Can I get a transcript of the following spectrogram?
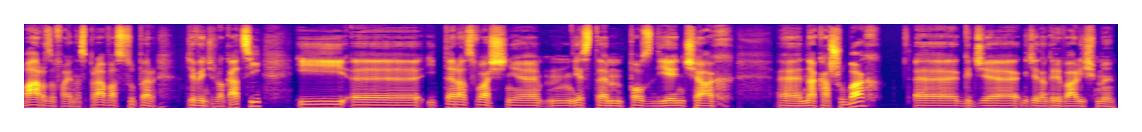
Bardzo fajna sprawa, super, dziewięć lokacji i, y, i teraz właśnie mm, jestem po zdjęciach e, na Kaszubach, e, gdzie, gdzie nagrywaliśmy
